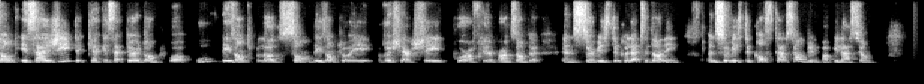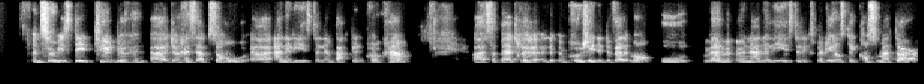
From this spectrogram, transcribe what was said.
Donc, il s'agit de quelques secteurs d'emploi où des anthropologues sont des employés recherchés pour offrir, par exemple, un service de collecte de données, un service de consultation d'une population, un service d'étude de, euh, réception ou euh, analyse de l'impact d'un programme. Euh, ça peut être un projet de développement ou même une analyse de l'expérience des consommateurs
